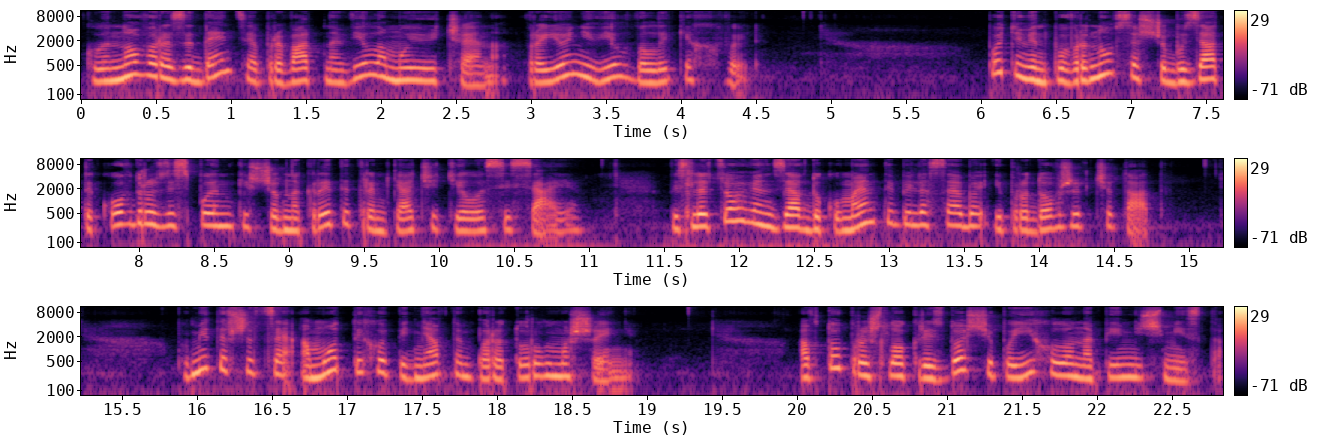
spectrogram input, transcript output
Кленова резиденція приватна віла Моюйчена в районі віл Великих Хвиль. Потім він повернувся, щоб узяти ковдру зі спинки, щоб накрити тремтяче тіло сісяє. Після цього він взяв документи біля себе і продовжив читати. Помітивши це, Амо тихо підняв температуру в машині. Авто пройшло крізь дощ і поїхало на північ міста.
